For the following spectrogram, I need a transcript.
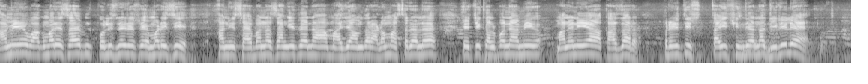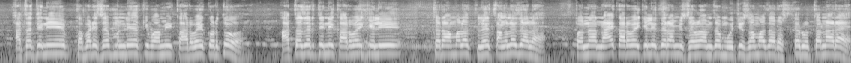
आम्ही वाघमारे साहेब पोलीस निरीक्षक एम आय डी सी आणि साहेबांना सांगितलं ना माझे आमदार आडम मास्तर आलं याची कल्पना आम्ही माननीय खासदार प्रणितीताई शिंदे यांना दिलेली आहे. आता त्यांनी कबाडे साहेब म्हणले की बा आम्ही कारवाई करतो. आता जर त्यांनी कारवाई केली तर आम्हाला लय चांगलं झालं. पण नाही कारवाई केली तर आम्ही सगळं आमचा मोची समाज रस्त्यावर उतरणार आहे.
